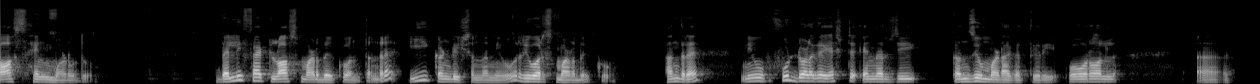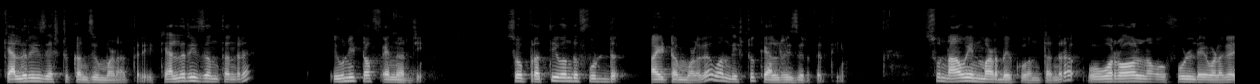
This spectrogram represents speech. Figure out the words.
ಲಾಸ್ ಹೆಂಗೆ ಮಾಡೋದು? ಬೆಲ್ಲಿ ಫ್ಯಾಟ್ ಲಾಸ್ ಮಾಡಬೇಕು ಅಂತಂದರೆ ಈ ಕಂಡೀಷನ್ನ ನೀವು ರಿವರ್ಸ್ ಮಾಡಬೇಕು. ಅಂದರೆ ನೀವು ಫುಡ್ ಒಳಗೆ ಎಷ್ಟು ಎನರ್ಜಿ ಕನ್ಸ್ಯೂಮ್ ಮಾಡಾಕತ್ತೀರಿ? ಓವರಾಲ್ ಕ್ಯಾಲರೀಸ್ ಎಷ್ಟು ಕನ್ಸ್ಯೂಮ್ ಮಾಡತ್ತೀರಿ? ಕ್ಯಾಲರೀಸ್ ಅಂತಂದರೆ ಯೂನಿಟ್ ಆಫ್ ಎನರ್ಜಿ ಸೊ ಪ್ರತಿಯೊಂದು ಫುಡ್ ಐಟಮ್ ಒಳಗೆ ಒಂದಿಷ್ಟು ಕ್ಯಾಲರೀಸ್ ಇರ್ತೈತಿ. ಸೊ ನಾವೇನು ಮಾಡಬೇಕು ಅಂತಂದ್ರೆ ಓವರಾಲ್ ನಾವು ಫುಲ್ ಡೇ ಒಳಗೆ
